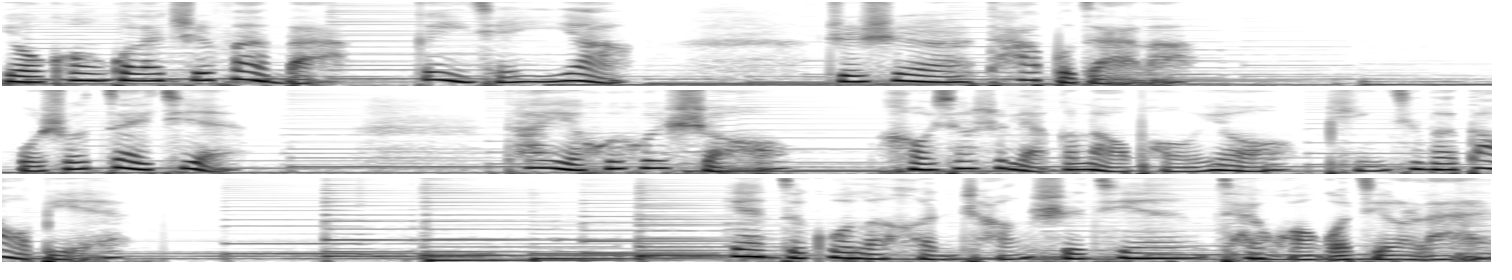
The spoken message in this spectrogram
有空过来吃饭吧，跟以前一样，只是他不在了。我说再见，他也挥挥手，好像是两个老朋友平静的道别。燕子过了很长时间才缓过劲儿来，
